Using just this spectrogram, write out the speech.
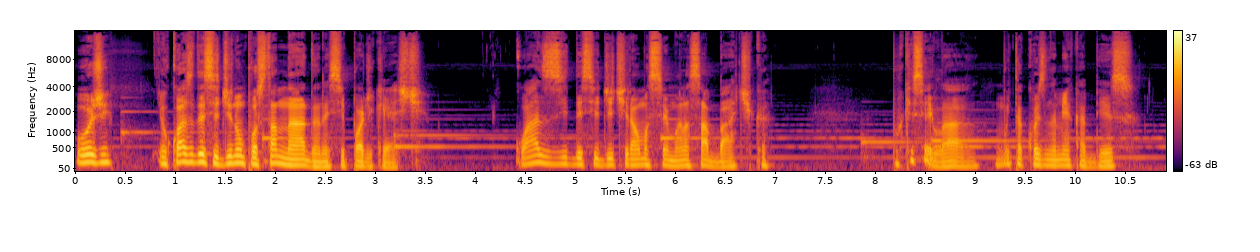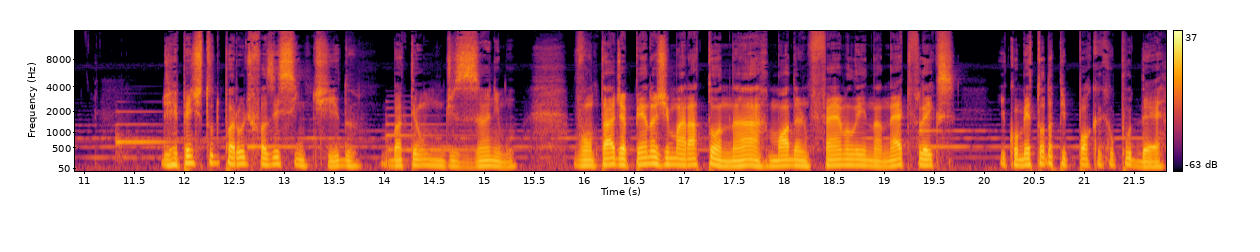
Hoje eu quase decidi não postar nada nesse podcast. Quase decidi tirar uma semana sabática. Porque sei lá, muita coisa na minha cabeça. De repente tudo parou de fazer sentido, bateu um desânimo, vontade apenas de maratonar Modern Family na Netflix e comer toda a pipoca que eu puder.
